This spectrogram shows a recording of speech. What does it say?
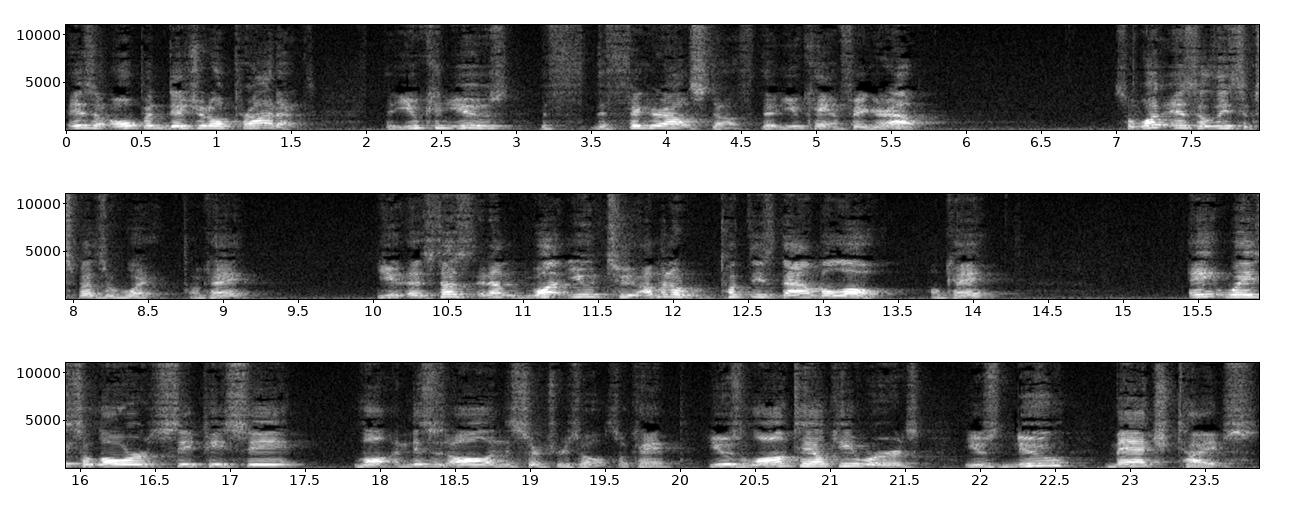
is an open digital product that you can use to, to figure out stuff that you can't figure out. So what is the least expensive way? Okay, you it does, and I want you to. I'm to put these down below. Okay, eight ways to lower CPC. Long, and this is all in the search results. Okay, use long tail keywords. Use new match types.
